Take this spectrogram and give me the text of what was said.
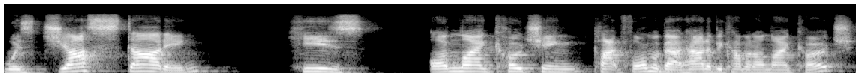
was just starting his online coaching platform about how to become an online coach.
